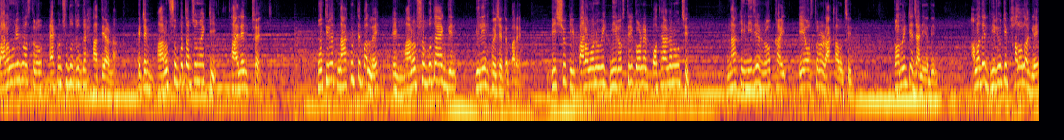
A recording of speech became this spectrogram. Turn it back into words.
পারমাণবিক অস্ত্র এখন শুধু যুদ্ধের হাতিয়ার না এটা মানব সভ্যতার জন্য একটি সাইলেন্ট থ্রেট প্রতিরোধ না করতে পারলে এই মানব সভ্যতা একদিন বিলীন হয়ে যেতে পারে। বিশ্ব কি পারমাণবিক নিরস্ত্রীকরণের পথে আগানো উচিত? নাকি নিজের রক্ষায় এই অস্ত্র রাখা উচিত? কমেন্টে জানিয়ে দিন। আমাদের ভিডিওটি ভালো লাগলে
